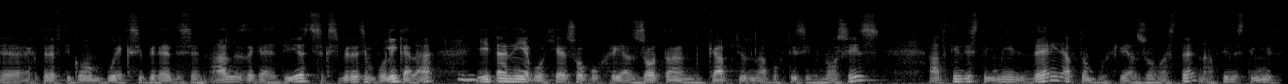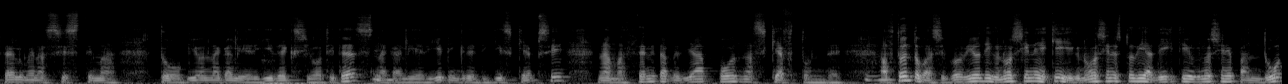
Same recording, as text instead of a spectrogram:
ε, εκπαιδευτικό που εξυπηρέτησε άλλες δεκαετίες, τις εξυπηρέτησε πολύ καλά. Ήταν οι εποχές όπου χρειαζόταν κάποιος να αποκτήσει γνώσεις αυτή τη στιγμή δεν είναι αυτό που χρειαζόμαστε. Αυτή τη στιγμή θέλουμε ένα σύστημα το οποίο να καλλιεργεί δεξιότητες, να καλλιεργεί την κριτική σκέψη, να μαθαίνει τα παιδιά πώς να σκέφτονται. Αυτό είναι το βασικό, διότι η γνώση είναι εκεί. Η γνώση είναι στο διαδίκτυο, η γνώση είναι παντού.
